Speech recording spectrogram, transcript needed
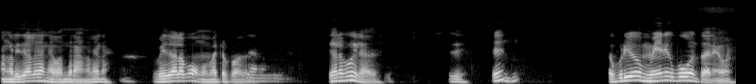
நாங்கள் இதால தானே வந்துடுறாங்களே இப்போ இதால போவோம் மற்ற பாதை? இதால போயில அது? இது? ஏ? எப்படியோ மெயினுக்கு போகும் தானே அவன்.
